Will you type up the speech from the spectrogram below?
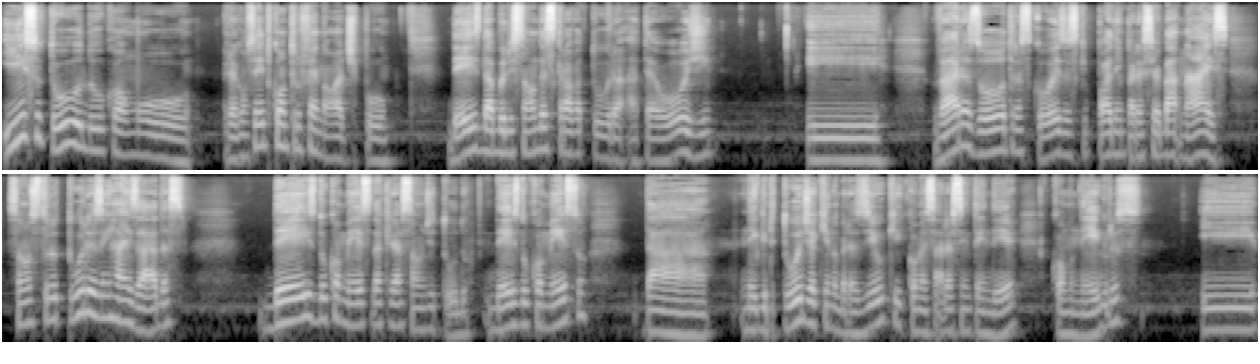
Isso tudo como preconceito contra o fenótipo, desde a abolição da escravatura até hoje, e várias outras coisas que podem parecer banais, são estruturas enraizadas desde o começo da criação de tudo, desde o começo da negritude aqui no Brasil, que começaram a se entender como negros, e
